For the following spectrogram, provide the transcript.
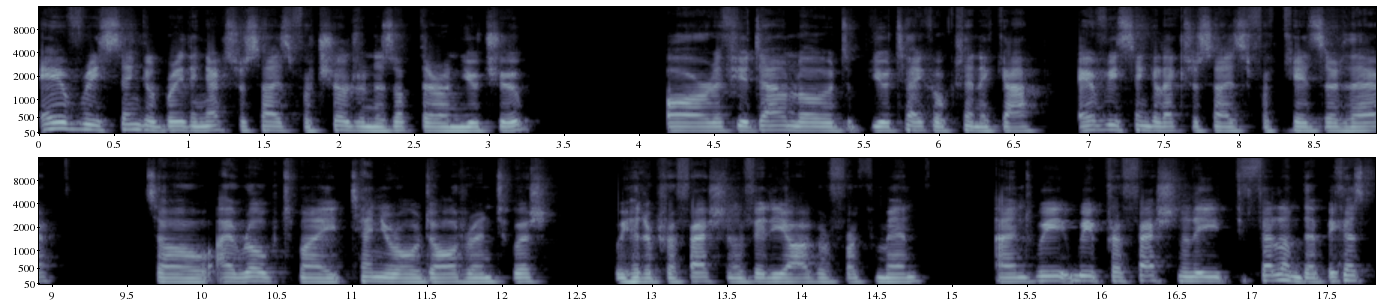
Every single breathing exercise for children is up there on YouTube. Or if you download Buteyko Clinic app, every single exercise for kids are there. So I roped my 10 year old daughter into it. We had a professional videographer come in and we, we professionally filmed it because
